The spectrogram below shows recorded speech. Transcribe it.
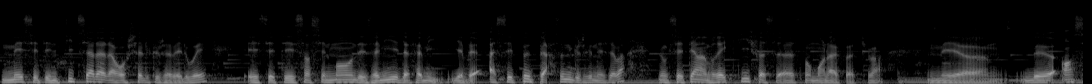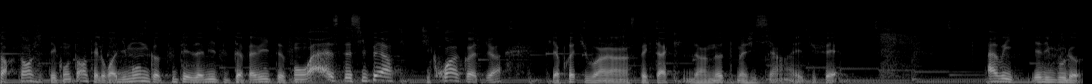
Mais c'était une petite salle à La Rochelle que j'avais louée et c'était essentiellement des amis et de la famille. Il y avait assez peu de personnes que je connaissais pas, donc c'était un vrai kiff à ce, moment-là, quoi, tu vois. Euh, mais, en sortant, j'étais content, t'es le roi du monde quand tous tes amis, toute ta famille te font « Ouais, c'était super, tu y crois, quoi, tu vois. Puis après, tu vois un spectacle d'un autre magicien et tu fais « Ah oui, il y a du boulot ».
